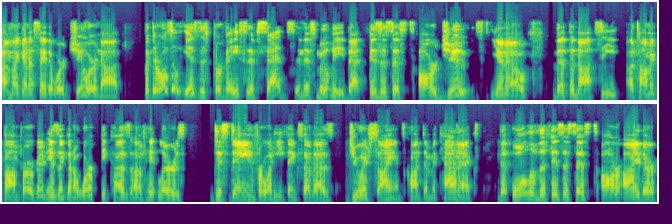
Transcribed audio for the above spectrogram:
Am I going to say the word Jew or not? But there also is this pervasive sense in this movie that physicists are Jews, you know, that the Nazi atomic bomb program isn't going to work because of Hitler's disdain for what he thinks of as Jewish science, quantum mechanics, that all of the physicists are either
